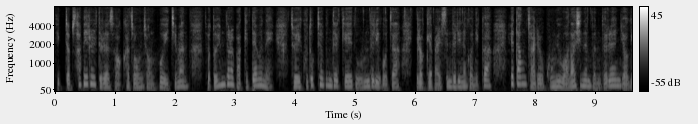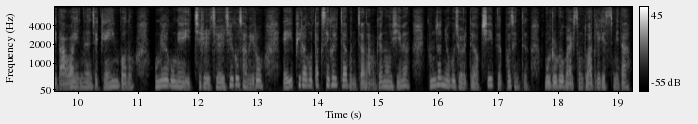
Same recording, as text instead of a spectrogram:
직접 사비를 들여서 가져온 정보이지만 저도 힘들어 봤기 때문에 저희 구독자분들께 도움드리고자 이렇게 말씀드리는 거니까 해당 자료 공유 원하시는 분들은 여기 나와 있는 제 개인 번호 010-2717-7932로 AP라고 딱 세 글자 문자 남겨놓으시면 금전 요구 절대 없이 100% 무료로 발송 도와드리겠습니다.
